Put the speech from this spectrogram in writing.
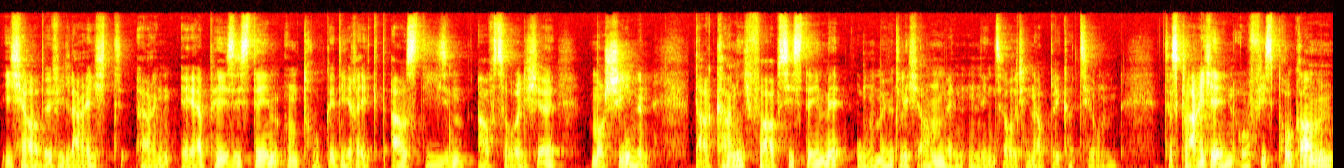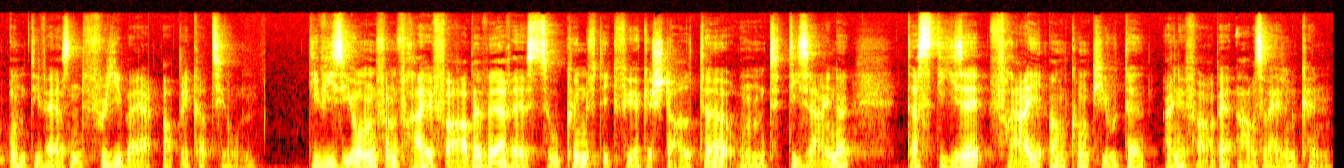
ich habe vielleicht ein ERP-System und drucke direkt aus diesem auf solche Maschinen. Da kann ich Farbsysteme unmöglich anwenden in solchen Applikationen. Das gleiche in Office-Programmen und diversen Freeware-Applikationen. Die Vision von Freie Farbe wäre es zukünftig für Gestalter und Designer, dass diese frei am Computer eine Farbe auswählen können,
